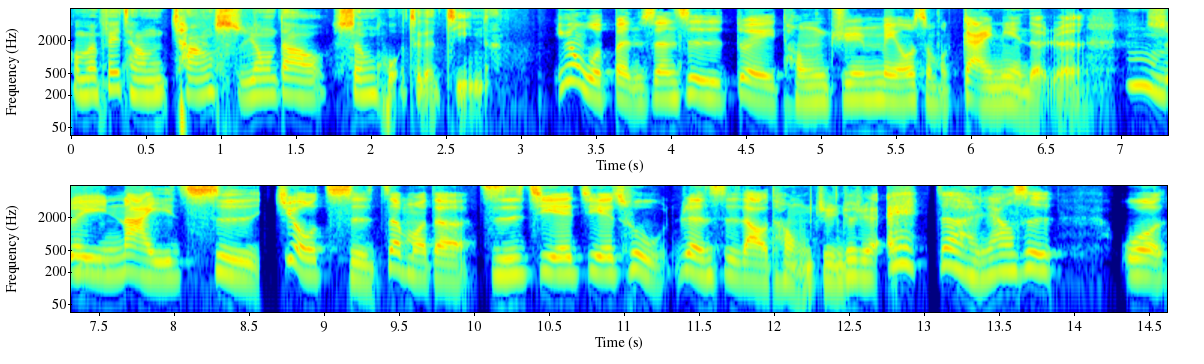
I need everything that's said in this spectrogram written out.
我们非常常使用到生活这个技能。因为我本身是对童军没有什么概念的人，嗯、所以那一次就此这么的直接接触，认识到童军，就觉得哎、欸，这很像是我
